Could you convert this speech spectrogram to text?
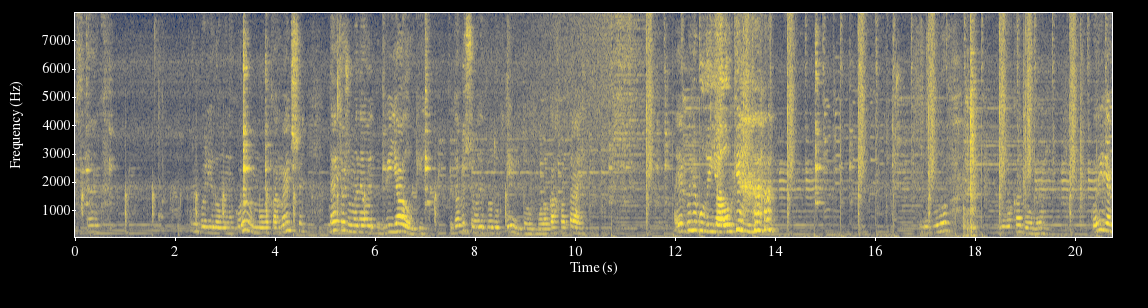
Ось так. Приболіла у мене корова, молока менше. Дай теж у мене дві яловки. Добре, що вони продуктивні, то молока хватає. А якби не були яловки, не було б молока добре. Корів, як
